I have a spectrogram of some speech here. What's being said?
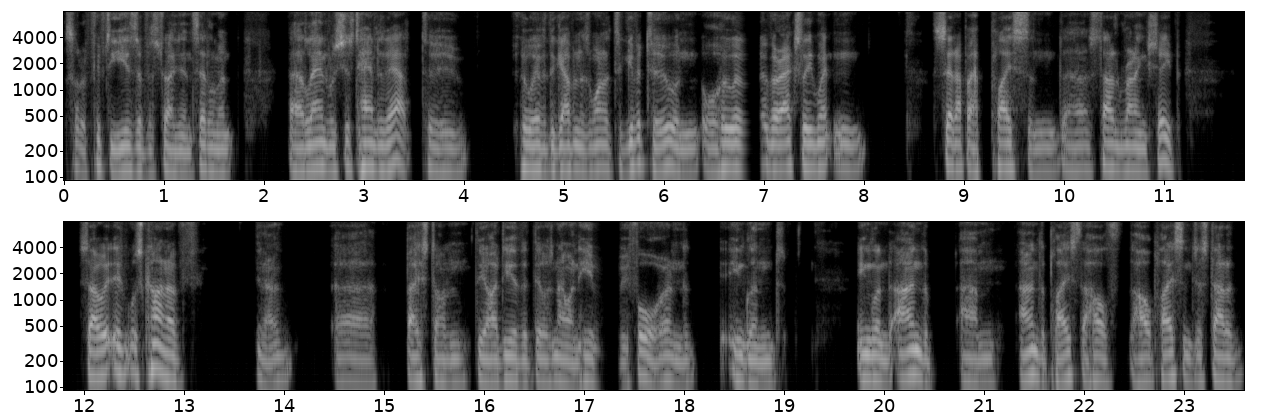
sort of 50 years of Australian settlement, uh, land was just handed out to whoever the governors wanted to give it to, and or whoever actually went and set up a place and uh, started running sheep. So it, it, was kind of, you know, uh, based on the idea that there was no one here before, and England England owned the um, owned the place, the whole the whole place, and just started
